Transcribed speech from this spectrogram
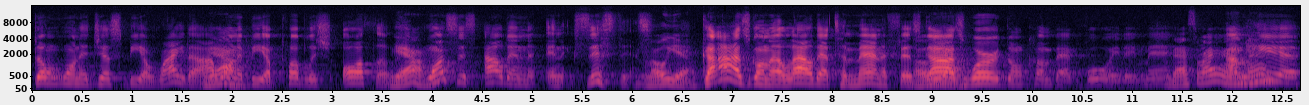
don't want to just be a writer. I want to be a published author. Yeah. Once it's out in in existence, oh yeah, God's gonna allow that to manifest. Oh, God's yeah. word don't come back void. Amen. that's right. I'm amen. here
